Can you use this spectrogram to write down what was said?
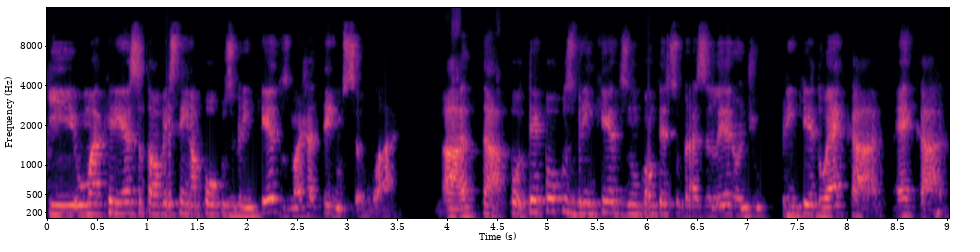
que uma criança talvez tenha poucos brinquedos, mas já tem um celular. Ah, tá, Pô, ter poucos brinquedos no contexto brasileiro, onde o brinquedo é caro, é caro,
